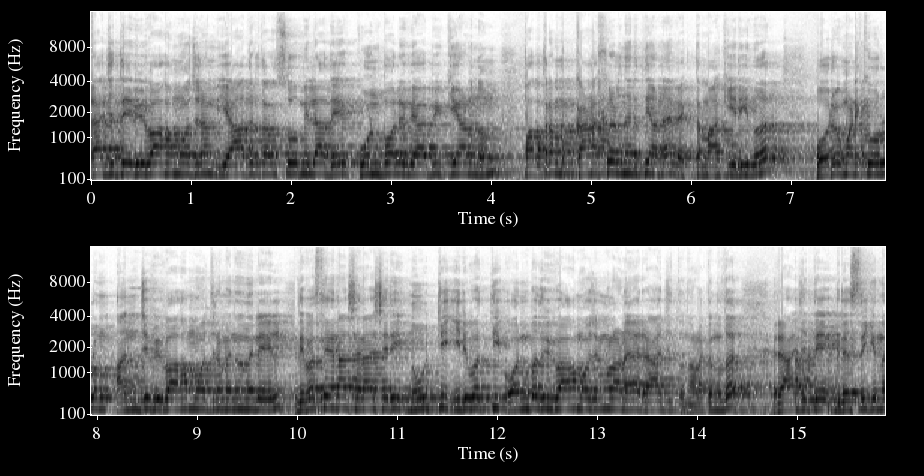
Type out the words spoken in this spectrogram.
രാജ്യത്തെ വിവാഹമോചനം യാതൊരു തടസ്സവുമില്ലാതെ കൂൺ പോലെ വ്യാപിക്കുകയാണെന്നും പത്രം കണക്കുകൾ നിരത്തിയാണ് വ്യക്തമാക്കിയിരിക്കുന്നത്. ഓരോ മണിക്കൂറിലും അഞ്ച് വിവാഹമോചനം എന്ന നിലയിൽ ദിവസേന ശരാശരി നൂറ്റി ഇരുപത്തി ഒൻപത് വിവാഹമോചനങ്ങളാണ് രാജ്യത്ത് നടക്കുന്നത്. രാജ്യത്തെ ഗ്രസിക്കുന്ന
